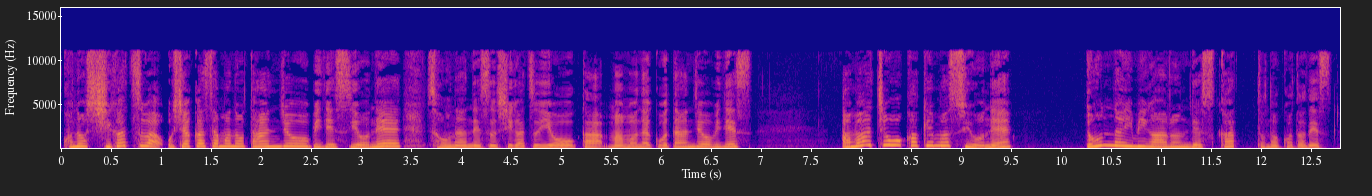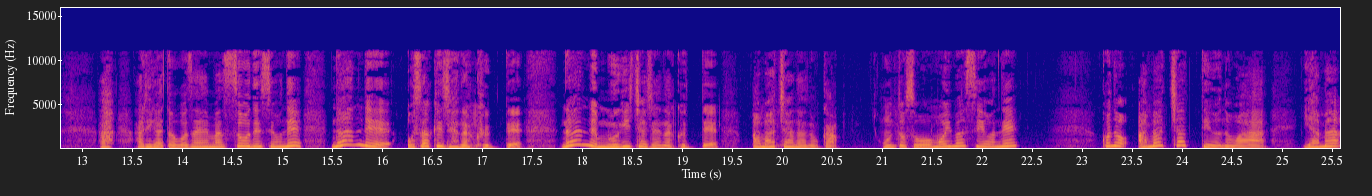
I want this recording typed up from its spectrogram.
この4月はお釈迦様の誕生日ですよね。そうなんです。4月8日、まもなくお誕生日です。甘茶をかけますよね。どんな意味があるんですか？とのことです。あ、ありがとうございます。そうですよね。なんでお酒じゃなくって、なんで麦茶じゃなくって甘茶なのか。ほんとそう思いますよね。この甘茶っていうのは山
